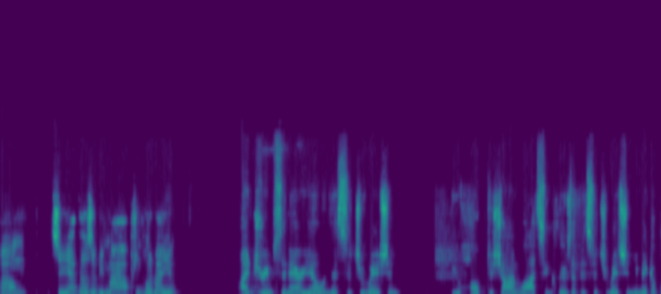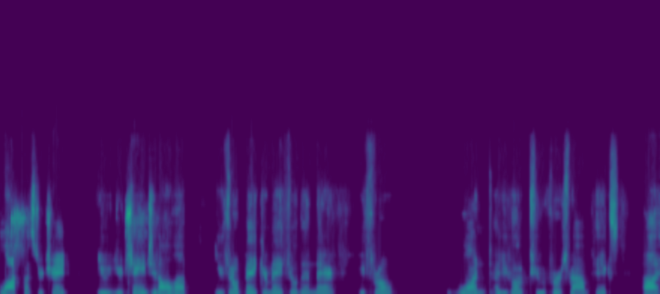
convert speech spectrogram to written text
Um, so yeah, those would be my options. What about you? My dream scenario in this situation, you hope Deshaun Watson clears up his situation. You make a blockbuster trade. You you change it all up. You throw Baker Mayfield in there. You throw one. You throw two first round picks. Uh,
